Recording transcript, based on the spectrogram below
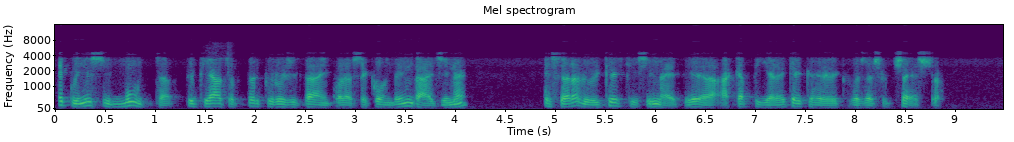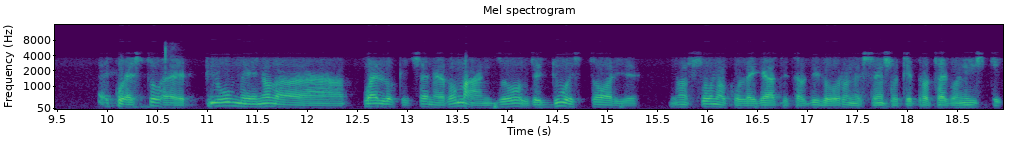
e quindi si butta più che altro per curiosità in quella seconda indagine e sarà lui che, si mette a, a capire che, che, cosa è successo. E questo è più o meno la, quello che c'è nel romanzo, le due storie non sono collegate tra di loro, nel senso che i protagonisti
